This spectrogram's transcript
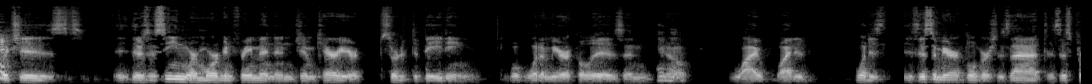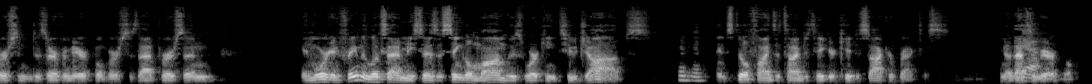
which is there's a scene where Morgan Freeman and Jim Carrey are sort of debating what, what a miracle is, and you mm-hmm. know why why did what is is this a miracle versus that? Does this person deserve a miracle versus that person? And Morgan Freeman looks at him and he says, "A single mom who's working two jobs mm-hmm. and still finds the time to take her kid to soccer practice. You know, that's yeah. a miracle.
